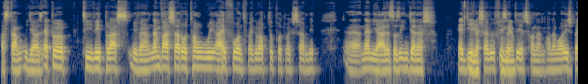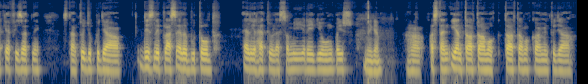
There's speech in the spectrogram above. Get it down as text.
Aztán ugye az Apple TV Plus, mivel nem vásároltam új iPhone-t, meg laptopot, meg semmit, eh, nem jár ez az ingyenes egyéves Igen. előfizetés, hanem, hanem arra is be kell fizetni. Aztán tudjuk, ugye a Disney Plus előbb-utóbb elérhető lesz a mi régiónkba is. Igen. Aztán ilyen tartalmok, tartalmokkal, mint ugye a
